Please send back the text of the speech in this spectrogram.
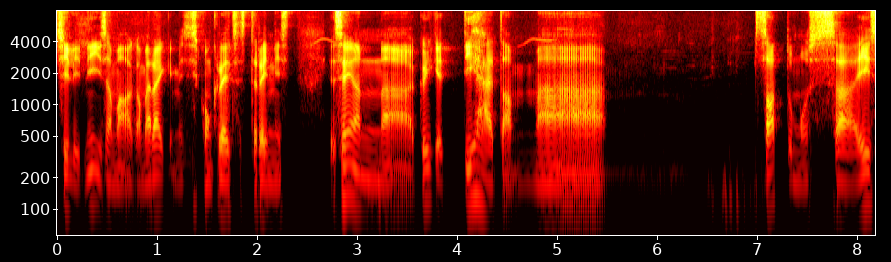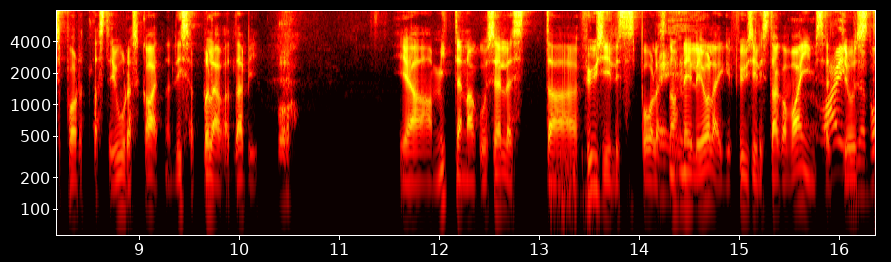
chill'id niisama, aga me räägime siis konkreetsest trennist. ja see on äh, kõige tihedam äh, sattumus äh, e-sportlaste juures ka, et nad lihtsalt põlevad läbi oh.. ja mitte nagu sellest äh, füüsilisest poolest, noh, neil ei olegi füüsilist, aga vaimset Vaimne just,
